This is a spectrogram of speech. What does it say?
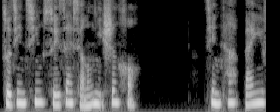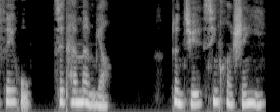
左剑清随在小龙女身后，见她白衣飞舞，姿态曼妙。顿觉心旷神怡，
